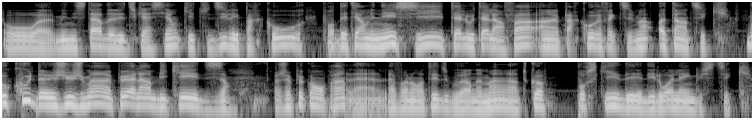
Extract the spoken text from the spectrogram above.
au euh, ministère de l'Éducation qui étudie les parcours pour déterminer si tel ou tel enfant a un parcours effectivement authentique. Beaucoup de jugements un peu alambiqués, disons. Je peux comprendre la, volonté du gouvernement, en tout cas pour ce qui est des lois linguistiques.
